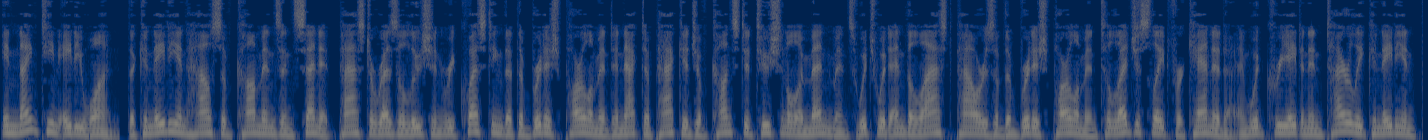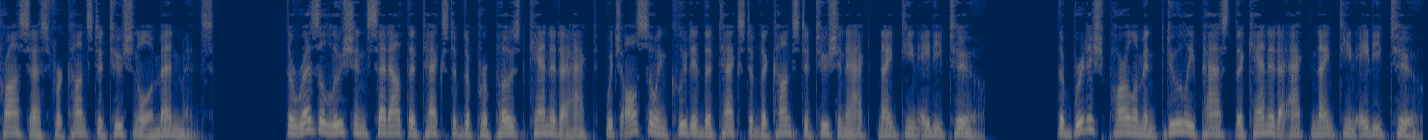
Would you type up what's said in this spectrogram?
In 1981, the Canadian House of Commons and Senate passed a resolution requesting that the British Parliament enact a package of constitutional amendments which would end the last powers of the British Parliament to legislate for Canada and would create an entirely Canadian process for constitutional amendments. The resolution set out the text of the proposed Canada Act, which also included the text of the Constitution Act, 1982. The British Parliament duly passed the Canada Act 1982,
